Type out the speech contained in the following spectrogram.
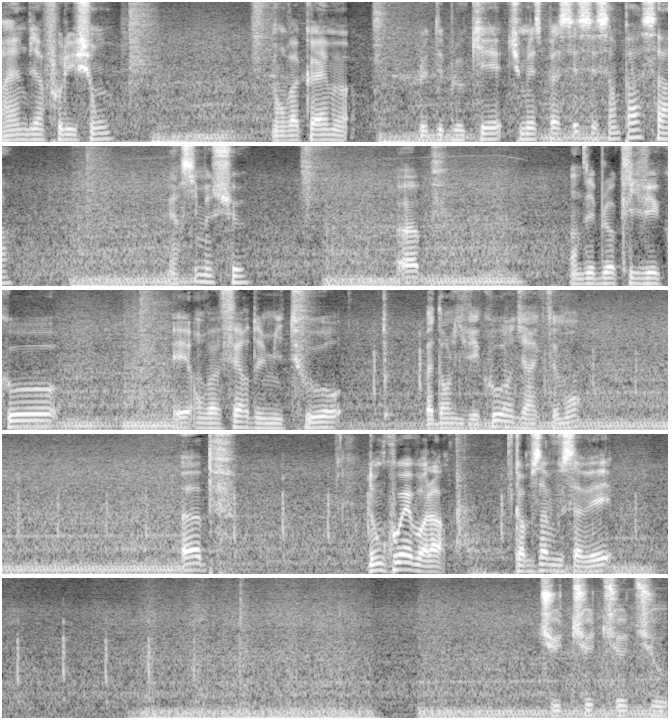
Rien de bien folichon. Mais on va quand même le débloquer. Tu me laisses passer c'est sympa ça. Merci monsieur Hop. On débloque l'Iveco. Et on va faire demi-tour bah, dans l'Iveco hein, directement. Hop. Donc ouais voilà. Comme ça vous savez. Tchou tchou tchou tchou.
